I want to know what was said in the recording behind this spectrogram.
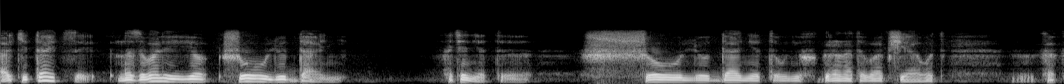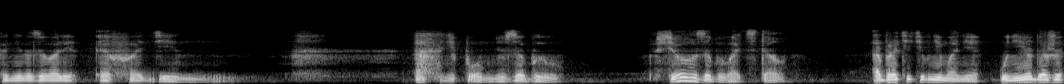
А китайцы называли ее Шоу-Людань. Хотя нет, э, Шоу-Людань это у них граната вообще, а вот э, как они называли F1... Ах, не помню, забыл. Все забывать стал. Обратите внимание, у нее даже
